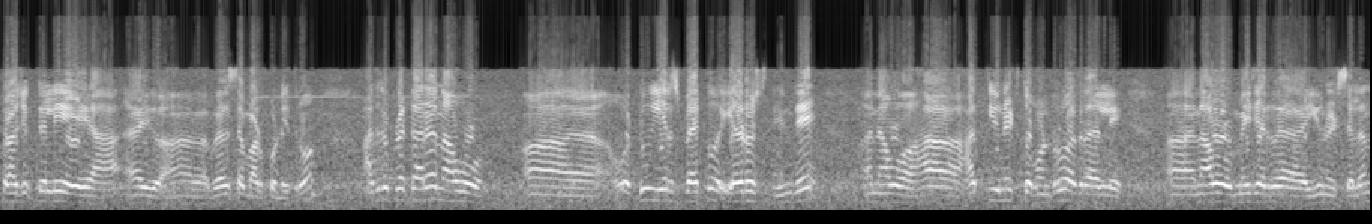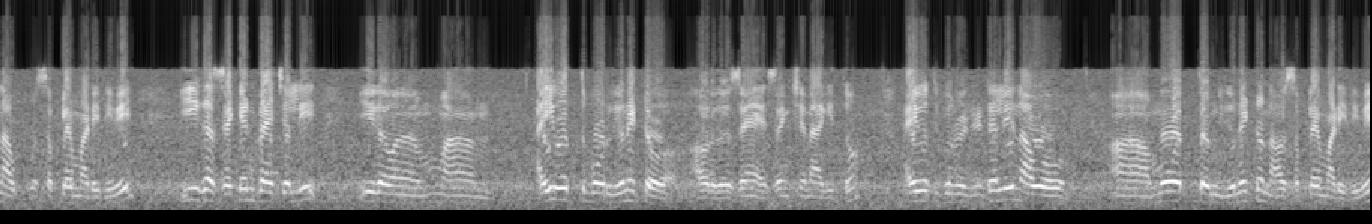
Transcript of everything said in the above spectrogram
ಪ್ರಾಜೆಕ್ಟಲ್ಲಿ ವ್ಯವಸ್ಥೆ ಮಾಡಿಕೊಂಡಿದ್ರು. ಅದ್ರ ಪ್ರಕಾರ ನಾವು ಟೂ ಇಯರ್ಸ್ ಬ್ಯಾಕು ಎರಡು ವರ್ಷದ ಹಿಂದೆ, ನಾವು ಹತ್ತು ಯೂನಿಟ್ ತೊಗೊಂಡ್ರು. ಅದರಲ್ಲಿ ನಾವು ಮೇಜರ್ ಯೂನಿಟ್ಸ್ ಎಲ್ಲ ನಾವು ಸಪ್ಲೈ ಮಾಡಿದ್ದೀವಿ. ಈಗ ಸೆಕೆಂಡ್ ಬ್ಯಾಚಲ್ಲಿ ಈಗ ಐವತ್ತ್ಮೂರು ಯೂನಿಟ್ಟು ಅವ್ರದ್ದು ಸ್ಯಾಂಕ್ಷನ್ ಆಗಿತ್ತು. ಐವತ್ತ್ಮೂರು ಯೂನಿಟಲ್ಲಿ ನಾವು ಮೂವತ್ತೊಂದು ಯೂನಿಟ್ಟು ನಾವು ಸಪ್ಲೈ ಮಾಡಿದ್ದೀವಿ.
